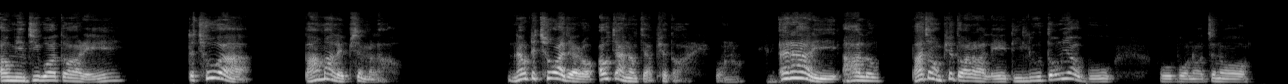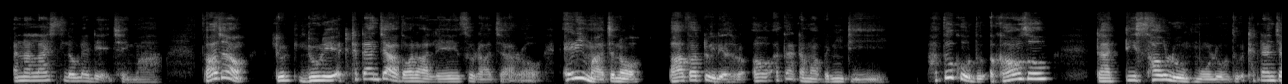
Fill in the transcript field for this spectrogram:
အောင်မြင်ကြီးပွားသွားတယ်တချို့ကဘာမှလည်းဖြစ်မလာဘူး နောက်တချို့ကကြတော့အောက်ကြနောက်ကြဖြစ်သွားတယ်ပေါ့နော်အဲ့ဒါတွေအားလုံးဘာကြောင့်ဖြစ်သွားတာလဲဒီလူ၃ယောက်ကိုဟိုပေါ့နော်ကျွန်တော် analyze လုပ်လိုက်တဲ့အချိန်မှာဘာကြောင့်လူလူတွေအထက်တန်းကျသွားတာလဲဆိုတာကြတော့အဲ့ဒီမှာကျွန်တော်ဘာသွားတွေ့လဲဆိုတော့အော်အတ္တဓမ္မပဏိတိဟာသူကိုသူအကောင်းဆုံးဒါတိဆောက်လို့မှုလို့သူအထက်တန်းကျ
